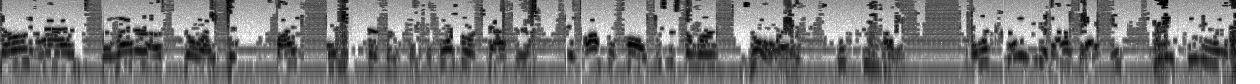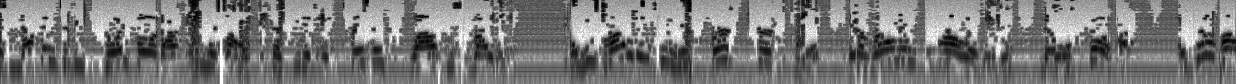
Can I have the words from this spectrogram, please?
known as the letter of joy, despite any circumstance. In four short chapters, the Apostle Paul uses the word joy 16 times. And what's crazy about that is he seemingly has nothing to be joyful about in his life because he is in prison while he's writing. And he's writing to his first church in a Roman colony known as Philippi. And Philippi,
